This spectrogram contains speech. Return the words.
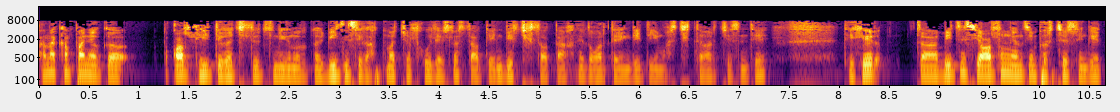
танай компаниг гол хийдэг ажлуудын нэг нь одоо бизнесийг автоматжуулах үйл ажиллагаа. За одоо энэ дээр ч ихсэн одоо анхны дугаар дээр ингээд ийм асчтай гарч ирсэн тий. Тэгэхээр за бизнесийн олон янзын процесс ингээд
